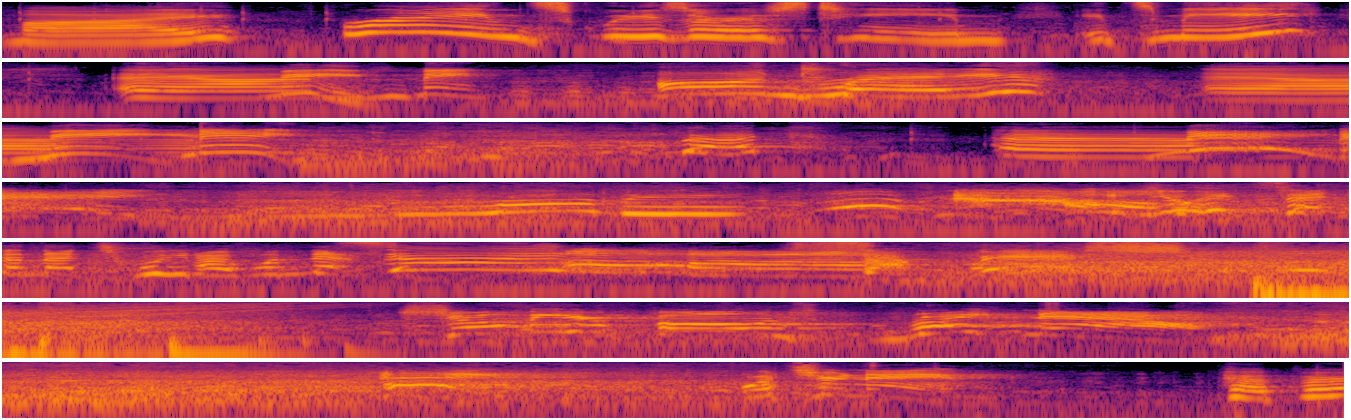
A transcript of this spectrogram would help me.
my brain squeezers team. It's me and Me, me, Andre and me, Me. Beck and me, me! Robbie. If you hit send on that tweet, I will never. Suckfish! Show me your phones right now! Hey, what's your name? Pepper?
